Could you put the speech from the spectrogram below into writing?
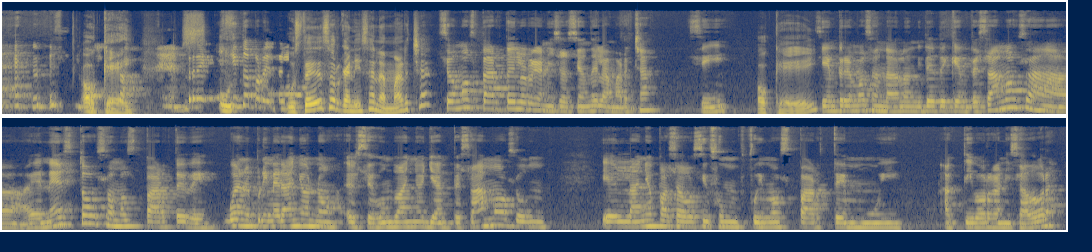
ok. ¿Ustedes organizan la marcha? Somos parte de la organización de la marcha, sí. Ok. Siempre hemos andado desde que empezamos en esto, somos parte de, bueno, el primer año no, el segundo año ya empezamos, el año pasado sí fuimos parte muy activa organizadora,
